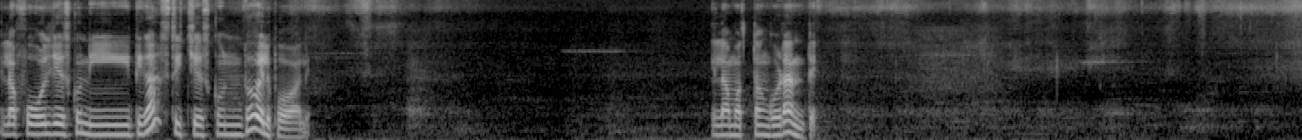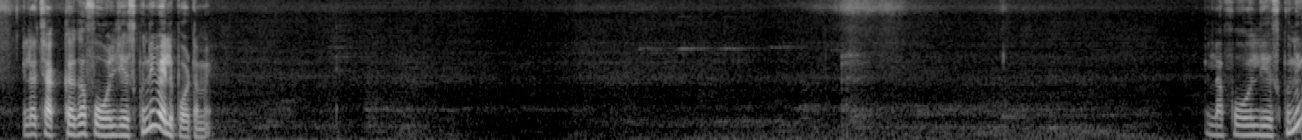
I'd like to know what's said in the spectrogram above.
ఇలా ఫోల్డ్ చేసుకుని నీట్గా స్టిచ్ చేసుకుంటూ వెళ్ళిపోవాలి. ఇలా మొత్తం కూడా అంతే. ఇలా చక్కగా ఫోల్డ్ చేసుకుని వెళ్ళిపోవటమే. ఇలా ఫోల్డ్ చేసుకుని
